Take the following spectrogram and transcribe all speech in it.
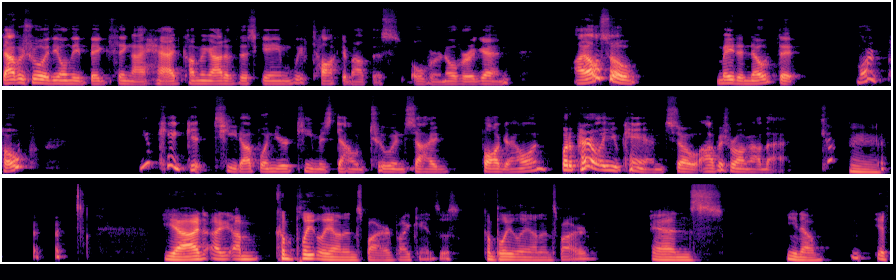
That was really the only big thing I had coming out of this game. We've talked about this over and over again. I also made a note that Mark Pope, you can't get teed up when your team is down two inside Phog Allen, but apparently you can. So I was wrong on that. Hmm. yeah, I, I, I'm completely uninspired by Kansas. Completely uninspired, and you know, if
